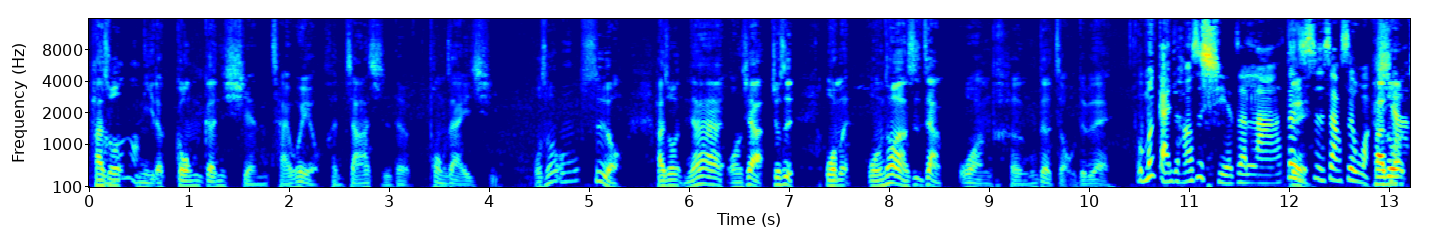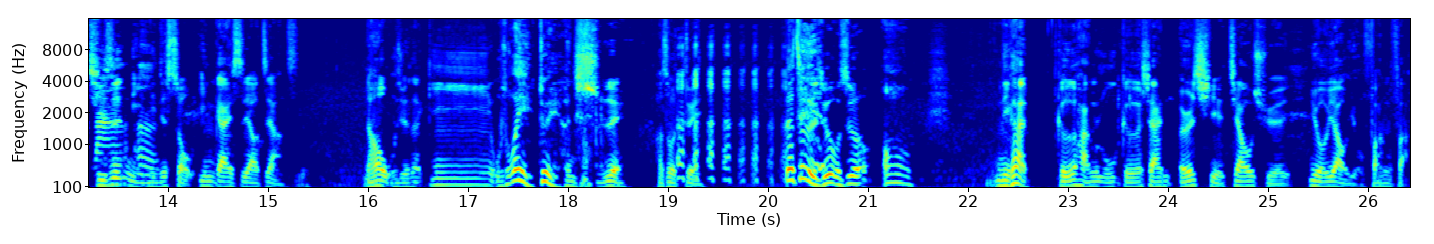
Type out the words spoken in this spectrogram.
他说哦你的弓跟弦才会有很扎实的碰在一起。我说哦是哦。他说你看往下，就是我们我们通常是这样往横的走，对不对？我们感觉好像是斜着拉，但事实上是往下拉。他说其实你嗯你的手应该是要这样子。然后我觉得咦，我说哎对，很实哎。他说对。那这个就我说哦。你看，隔行如隔山，而且教学又要有方法。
